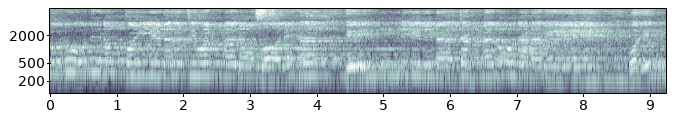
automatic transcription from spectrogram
كلوا من الطيبات واعملوا صالحا. إني لما تعملون عليم. وإن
